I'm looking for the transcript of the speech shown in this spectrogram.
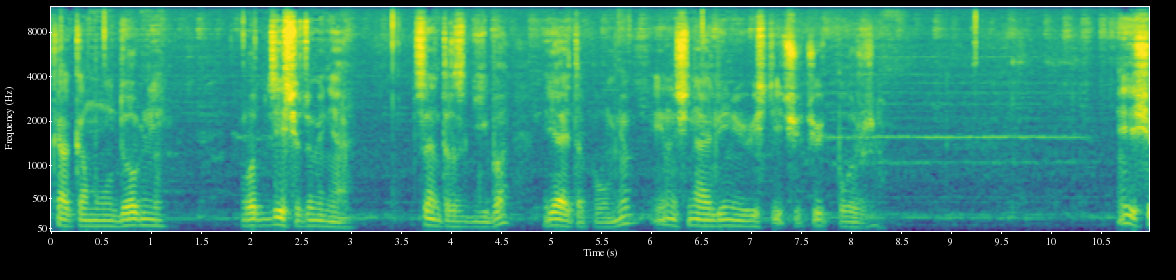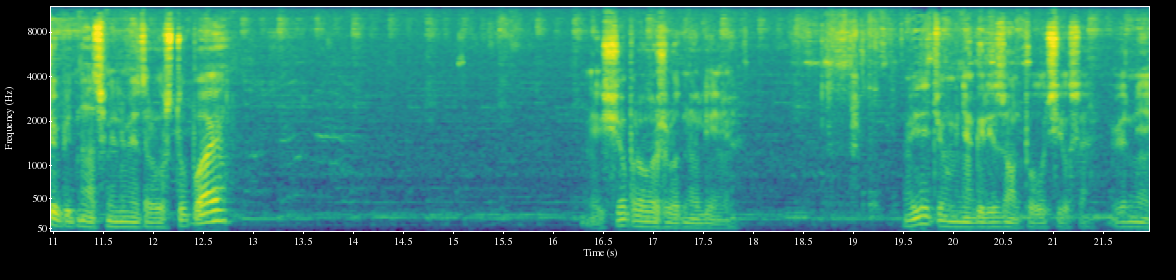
как кому удобней. Вот здесь вот у меня центр сгиба, я это помню, и начинаю линию вести чуть-чуть позже. И еще 15 миллиметров уступаю. Еще провожу одну линию. Видите, у меня горизонт получился. Вернее,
